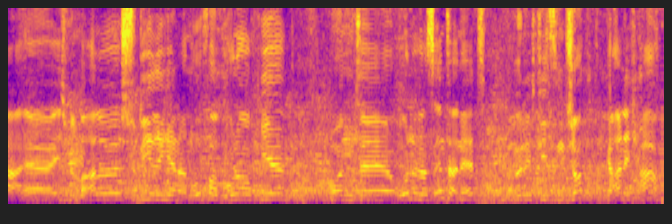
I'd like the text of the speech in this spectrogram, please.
Ja, äh, ich bin Manuel, studiere hier in Hannover, wohne auch hier. Und äh, ohne das Internet würde ich diesen Job gar nicht haben,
